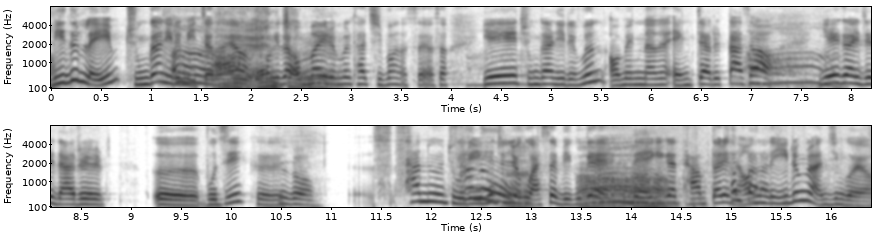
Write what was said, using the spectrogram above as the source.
미들네임 중간 이름이 있잖아요. 아, 예. 거기다. 엄마 이름을 다 집어넣었어요. 그래서 얘 중간 이름은 어맹나는 앵자를 따서 얘가 이제 나를 어 뭐지 그 산후조리 해주려고 왔어요 미국에. 근데 아기가 다음 달에 나오는데 이름을 안진 거예요.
